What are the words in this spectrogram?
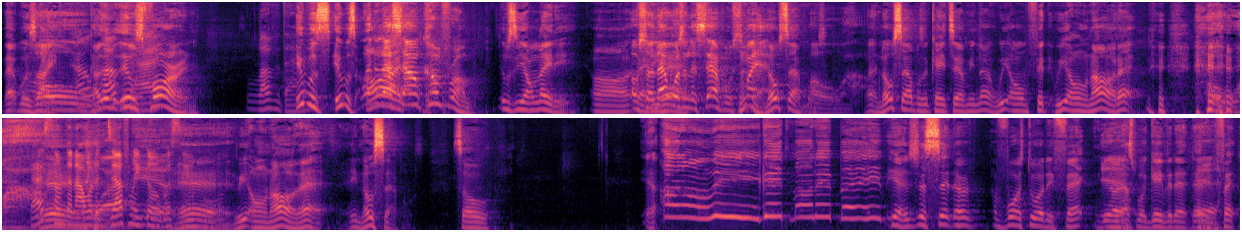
that was like Oh. it, was- it was that. foreign. Love that. It was it was Where odd. did that sound come from? It was a young lady. Uh, Oh, so that had. wasn't a sample. Mm, No samples. Oh, wow. Man, no samples. Can't tell me nothing. We own 50, We own all that. Oh, wow. That's something I would have definitely thought was Yeah, sample. we own all that. Ain't no samples. So, yeah, I don't really get money, babe. Yeah, it's just sit a, a voice through an effect. You know, Yeah. that's what gave it that, that Yeah. effect.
